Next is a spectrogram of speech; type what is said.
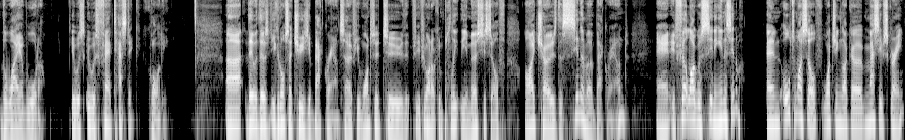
the Way of Water. It was it was fantastic quality. Uh, there, there's you can also choose your background. So if you wanted to, if you want to completely immerse yourself, I chose the cinema background, and it felt like I was sitting in a cinema, and all to myself watching like a massive screen,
